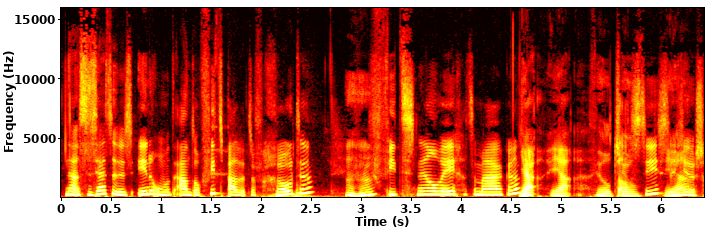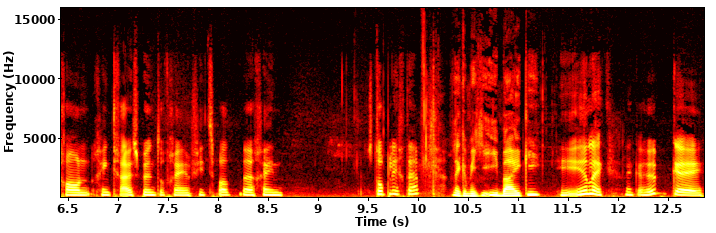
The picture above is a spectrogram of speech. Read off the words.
Nou, ze zetten dus in om het aantal fietspaden te vergroten. Mhm. Fietssnelwegen te maken. Ja, ja. Heel chill. Fantastisch. Ja. Dat je dus gewoon geen kruispunt of geen fietspad, eh, geen stoplicht hebt. Lekker een beetje e-bikey. Heerlijk. Lekker huppakee.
